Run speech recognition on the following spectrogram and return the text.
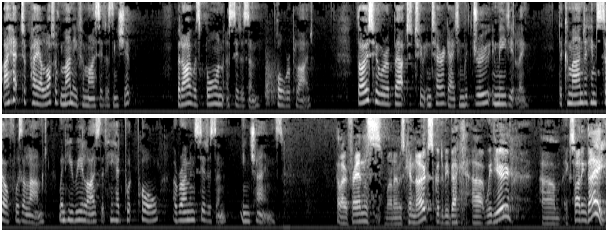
I had to pay a lot of money for my citizenship, but I was born a citizen, Paul replied. Those who were about to interrogate him withdrew immediately. The commander himself was alarmed when he realised that he had put Paul, a Roman citizen, in chains. Hello, friends. My name is Ken Noakes. Good to be back uh, with you. Um, exciting day.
